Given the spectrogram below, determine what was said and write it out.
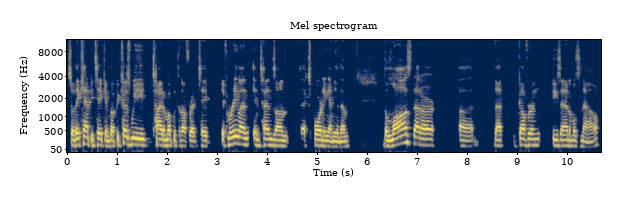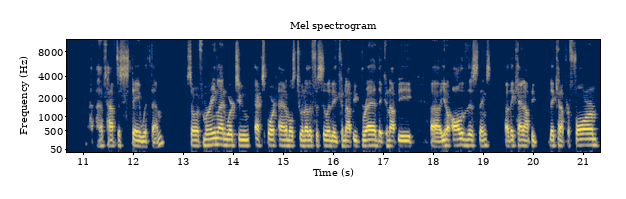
So they can't be taken. But because we tied them up with enough red tape, if Marineland intends on exporting any of them, the laws that are uh, that govern these animals now have, have to stay with them. So if Marineland were to export animals to another facility, they could not be bred. They could not be, uh, you know, all of these things. Uh, they cannot be. They cannot perform.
